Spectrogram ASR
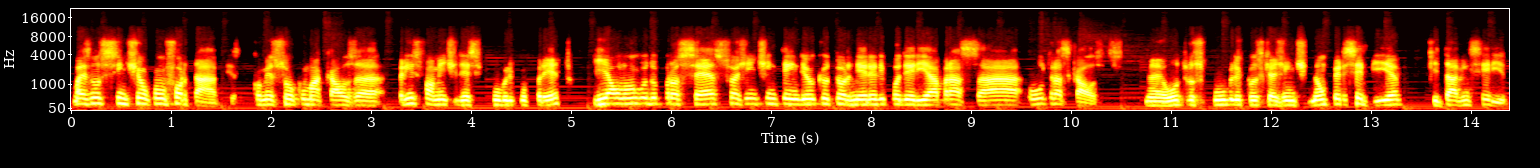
mas não se sentiam confortáveis. Começou com uma causa principalmente desse público preto, e ao longo do processo a gente entendeu que o Torneira ele poderia abraçar outras causas, né? outros públicos que a gente não percebia que estava inserido.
